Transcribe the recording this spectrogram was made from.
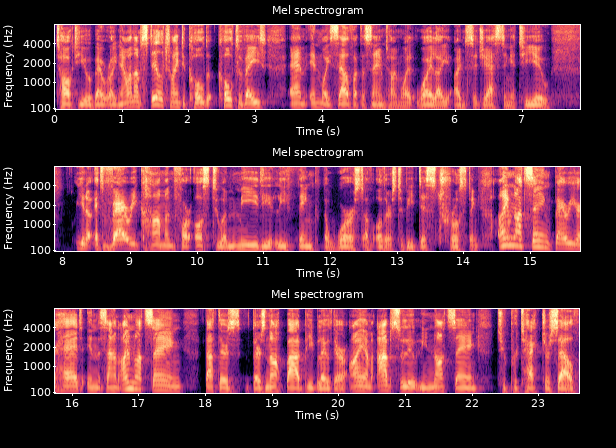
talk to you about right now. And I'm still trying to cult- cultivate um, in myself at the same time while, while I, I'm suggesting it to you. You know, it's very common for us to immediately think the worst of others, to be distrusting. I'm not saying bury your head in the sand. I'm not saying that there's there's not bad people out there. I am absolutely not saying to protect yourself,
